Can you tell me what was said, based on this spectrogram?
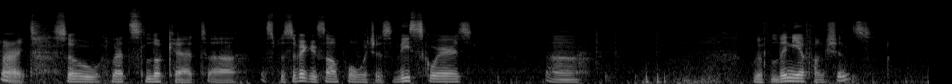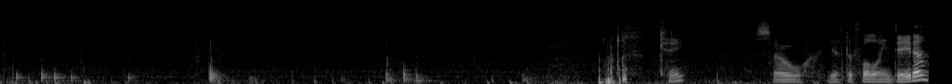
All right, so let's look at uh, a specific example, which is least squares uh, with linear functions. Okay, so you have the following data.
